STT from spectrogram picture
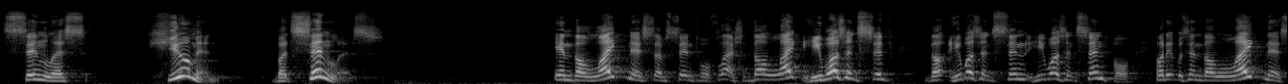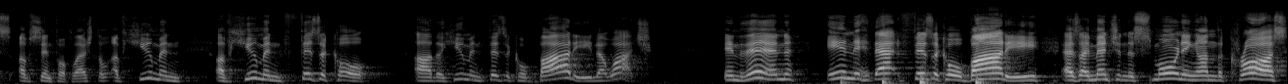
sinless human, but sinless. In the likeness of sinful flesh, the like he wasn't sin, the, he wasn't sin, he wasn't sinful, but it was in the likeness of sinful flesh, the, of human of human physical, uh, the human physical body. Now watch, and then in that physical body, as I mentioned this morning on the cross,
